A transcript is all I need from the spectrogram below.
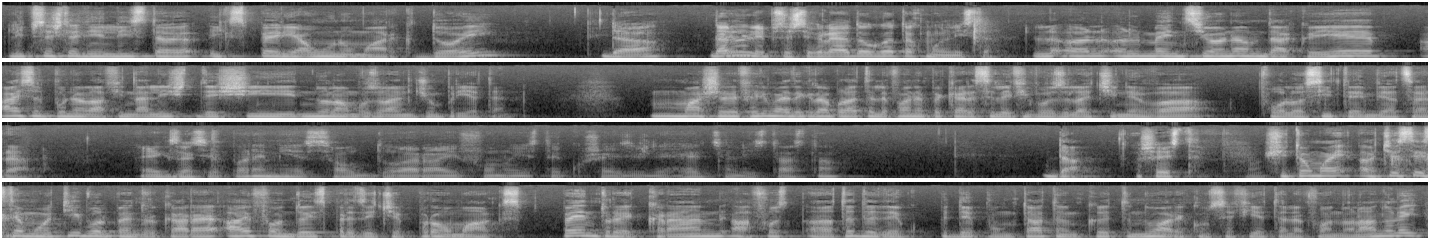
Lipsește din listă Xperia 1 Mark II. Da, dar nu lipsește, că le-ai adăugat acum în listă. Îl, îl, îl menționăm dacă e. Hai să-l punem la finaliști, deși nu l-am văzut la niciun prieten. M-aș referi mai degrabă la telefoane pe care să le fi văzut la cineva folosite în viața reală. Exact. Mi se pare mie sau doar iPhone-ul este cu 60 de Hz în lista asta? Da. Așa este. Și tocmai acesta este motivul pentru care iPhone 12 Pro Max pentru ecran a fost atât de depunctat încât nu are cum să fie telefonul anului,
